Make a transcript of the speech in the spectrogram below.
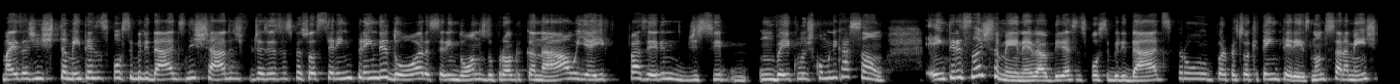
mas a gente também tem essas possibilidades nichadas de, de, às vezes as pessoas serem empreendedoras, serem donos do próprio canal e aí fazerem de si um veículo de comunicação. É interessante também, né, abrir essas possibilidades para a pessoa que tem interesse, não necessariamente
